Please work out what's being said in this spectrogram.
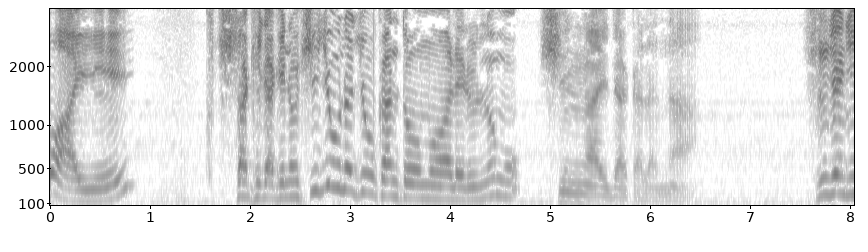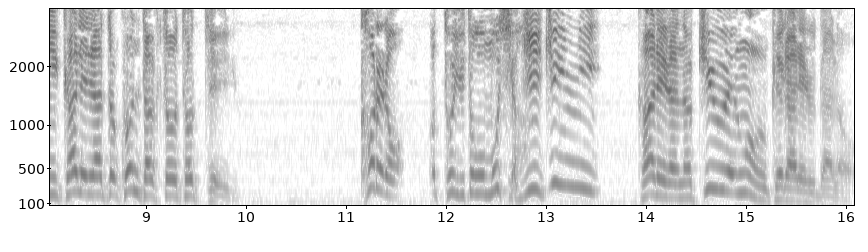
はいえ口先だけの非常な上官と思われるのも心外だからな。すでに彼らとコンタクトを取っている。彼らというともしや？時金に彼らの救援を受けられるだろ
